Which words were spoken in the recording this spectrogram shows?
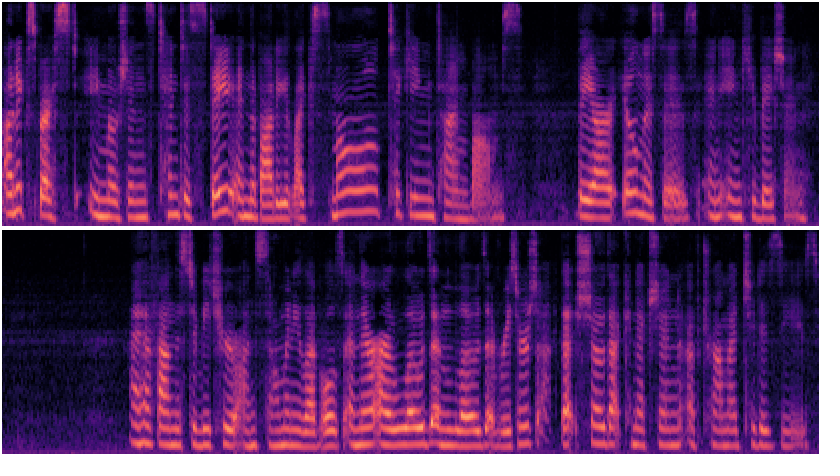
Unexpressed emotions tend to stay in the body like small ticking time bombs. They are illnesses and incubation. I have found this to be true on so many levels, and there are loads and loads of research that show that connection of trauma to disease.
